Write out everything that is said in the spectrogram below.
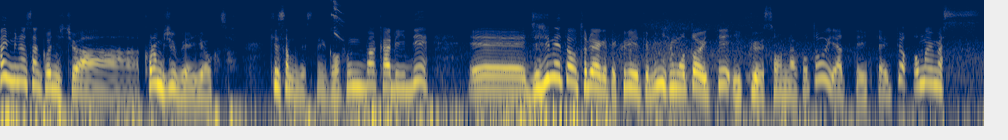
はい皆さんこんにちは。コラムチューブへようこそ。今朝もですね5分ばかりで、えー、時事ネタを取り上げてクリエイティブに紐解いていくそんなことをやっていきたいと思います。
